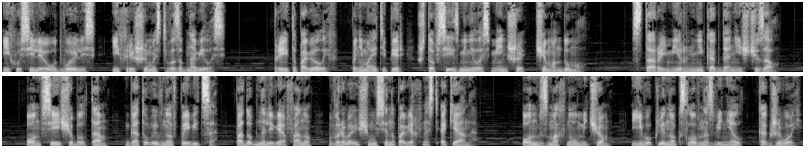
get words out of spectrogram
их усилия удвоились, их решимость возобновилась. Прейта повел их, понимая теперь, что все изменилось меньше, чем он думал. Старый мир никогда не исчезал. Он все еще был там, готовый вновь появиться, подобно Левиафану, вырывающемуся на поверхность океана. Он взмахнул мечом, его клинок словно звенел, как живой.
